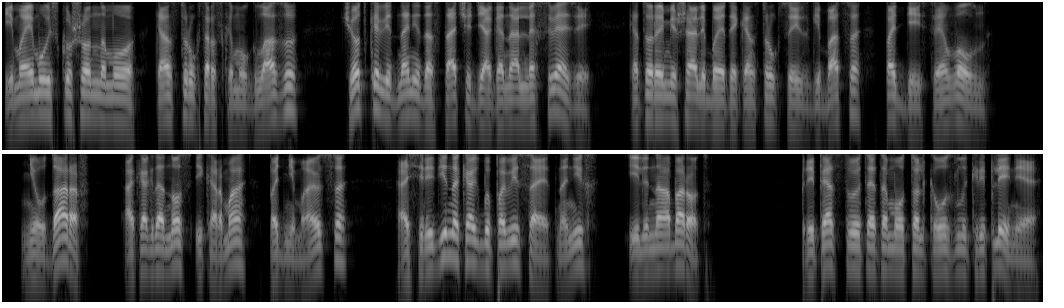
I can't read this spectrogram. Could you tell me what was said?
и моему искушенному конструкторскому глазу четко видна недостача диагональных связей, которые мешали бы этой конструкции изгибаться под действием волн. Не ударов, а когда нос и корма поднимаются, а середина как бы повисает на них или наоборот. Препятствуют этому только узлы крепления,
